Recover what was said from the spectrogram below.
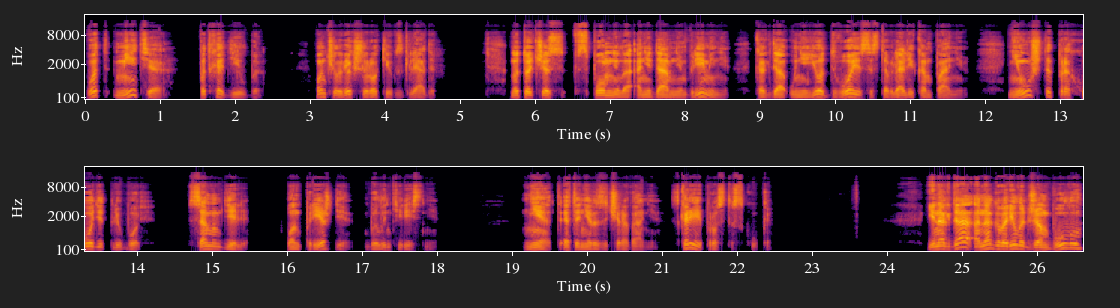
Вот Митя подходил бы. Он человек широких взглядов. Но тотчас вспомнила о недавнем времени, когда у нее двое составляли компанию. Неужто проходит любовь? В самом деле, он прежде был интереснее. Нет, это не разочарование, скорее просто скука. Иногда она говорила Джамбулу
